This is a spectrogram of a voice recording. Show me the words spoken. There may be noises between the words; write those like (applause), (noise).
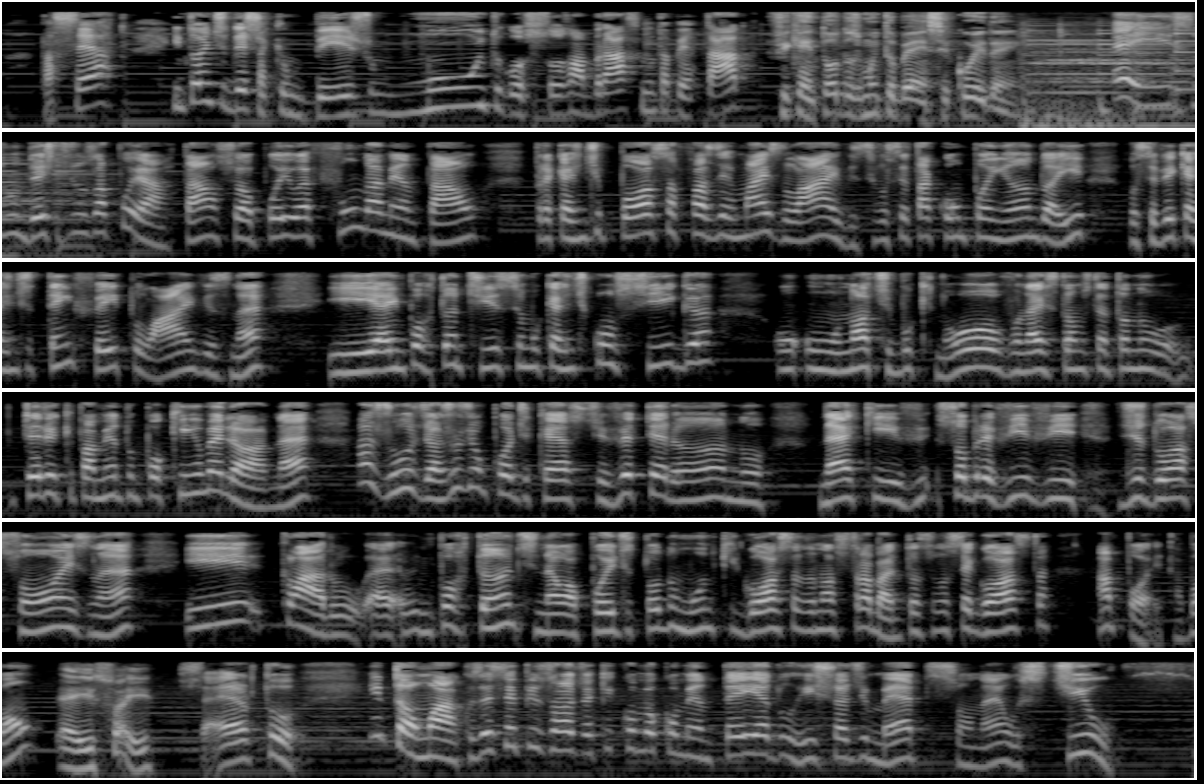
tá certo? Então a gente deixa aqui um beijo muito gostoso, um abraço muito apertado. Fiquem todos muito bem, se cuidem. É isso, não deixe de nos apoiar, tá? O seu apoio é fundamental para que a gente possa fazer mais lives. Se você está acompanhando aí, você vê que a gente tem feito lives, né? E é importantíssimo que a gente consiga um, um, notebook novo, né? Estamos tentando ter equipamento um pouquinho melhor, né? Ajude, ajude um podcast veterano, né? Que sobrevive de doações, né? E, claro, é importante, né? O apoio de todo mundo que gosta do nosso trabalho. Então, se você gosta, apoie, tá bom? É isso aí. Certo. Então, Marcos, esse episódio aqui, como eu comentei, é do Richard Matheson, né? O Steel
